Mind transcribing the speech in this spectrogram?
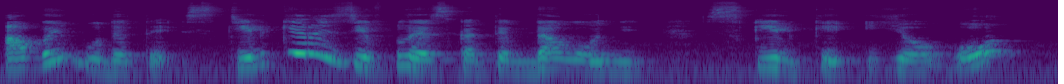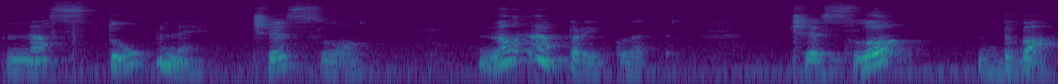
а ви будете стільки разів плескати в долоні, скільки його наступне число. Ну, наприклад, число 2.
